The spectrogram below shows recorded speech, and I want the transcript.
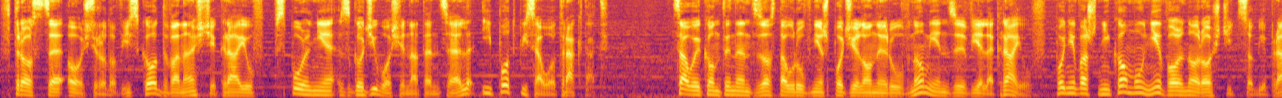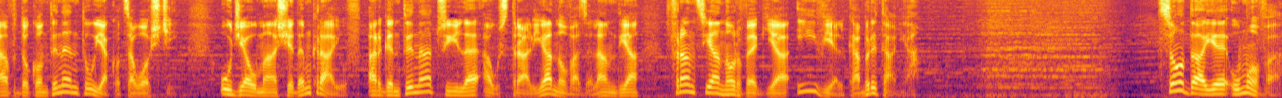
W trosce o środowisko 12 krajów wspólnie zgodziło się na ten cel i podpisało traktat. Cały kontynent został również podzielony równo między wiele krajów, ponieważ nikomu nie wolno rościć sobie praw do kontynentu jako całości. Udział ma siedem krajów: Argentyna, Chile, Australia, Nowa Zelandia, Francja, Norwegia i Wielka Brytania. Co daje umowa?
